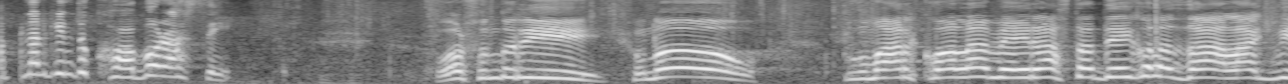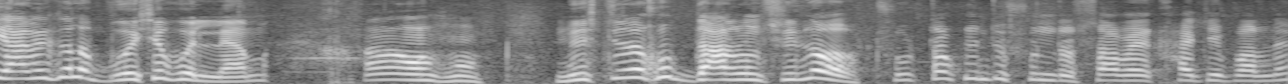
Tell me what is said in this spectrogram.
আপনার কিন্তু খবর আছে। ও সুন্দরী শোনো তোমার কলাম এই রাস্তা দিয়ে গেলো যা লাগবে আমি গুলো বসে পড়লাম। মিষ্টিটা খুব দারুণ ছিল। ঠোঁটটাও কিন্তু সুন্দর সবাই খাইতে পারলে।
